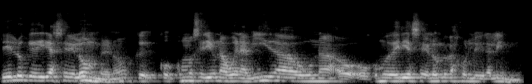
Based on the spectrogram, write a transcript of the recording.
de lo que debería ser el hombre, ¿no? Que, cómo sería una buena vida o, una, cómo debería ser el hombre bajo el liberalismo.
